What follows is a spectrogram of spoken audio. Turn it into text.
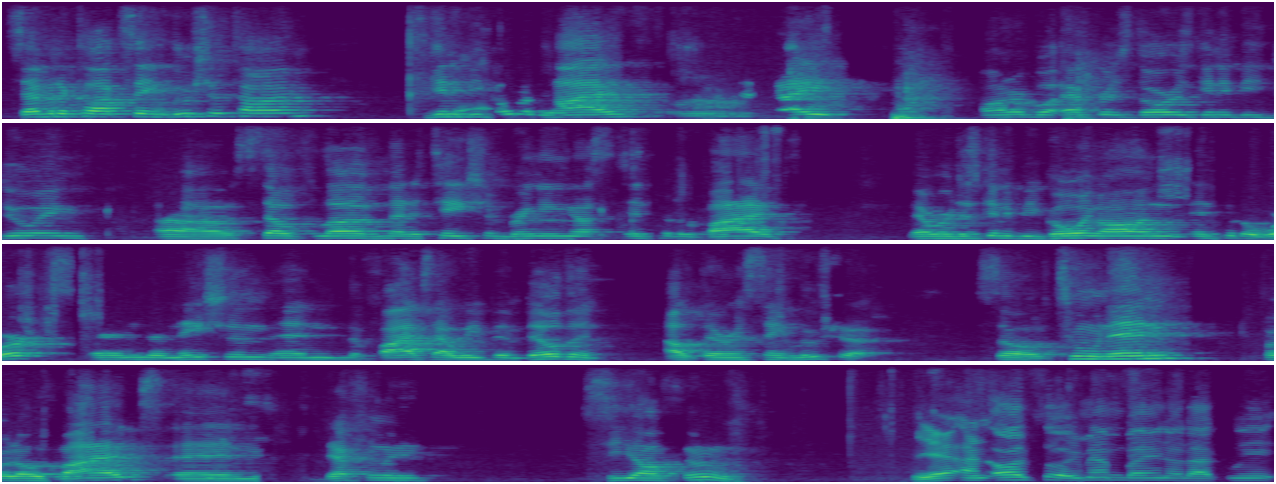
seven o'clock St. Lucia time. It's gonna be going live tonight. Honorable Empress Dora is gonna be doing uh, self-love meditation, bringing us into the vibes. Then we're just gonna be going on into the works and the nation and the vibes that we've been building out there in St. Lucia. So tune in for those vibes and definitely see y'all soon. Yeah, and also remember, you know, that we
